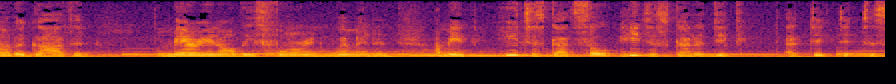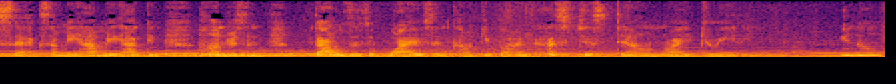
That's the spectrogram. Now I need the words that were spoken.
other gods and marrying all these foreign women and i mean he just got so he just got addicted addicted to sex. I mean, how many, how can hundreds and thousands of wives and concubines? That's just downright greedy, you know?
